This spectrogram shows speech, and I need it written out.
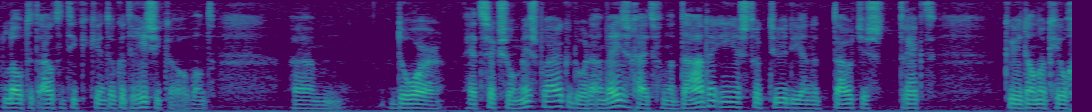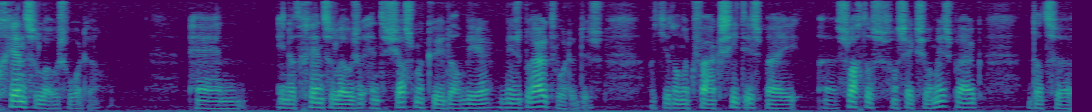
loopt het authentieke kind ook het risico. Want um, door het seksueel misbruik, door de aanwezigheid van de dader in je structuur die aan de touwtjes trekt, kun je dan ook heel grenzeloos worden. En in dat grenzeloze enthousiasme kun je dan weer misbruikt worden. Dus wat je dan ook vaak ziet is bij slachtoffers van seksueel misbruik dat ze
